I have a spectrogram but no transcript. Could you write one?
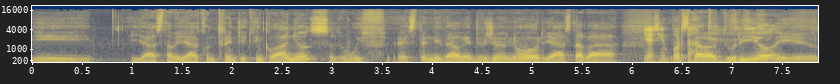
y, y ya estaba ya con 35 años. Uy, este nivel de División de Honor ya estaba, Ya es importante. estaba durillo y la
